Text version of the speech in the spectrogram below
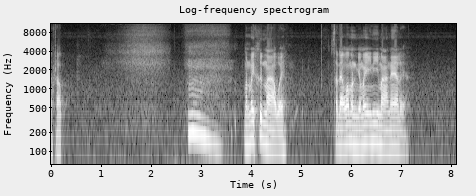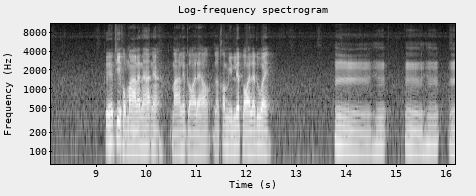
นะครับ มันไม่ขึ้นมาเว้ย แสดงว่ามันยังไม่นี่มาแน่เลย คือที่ผมมาแล้วนะฮะเนี่ย มาเรียบร้อยแล้ว แล้วก็มีเรียบร้อยแล้วด้วย อืมฮึอืมฮึอื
